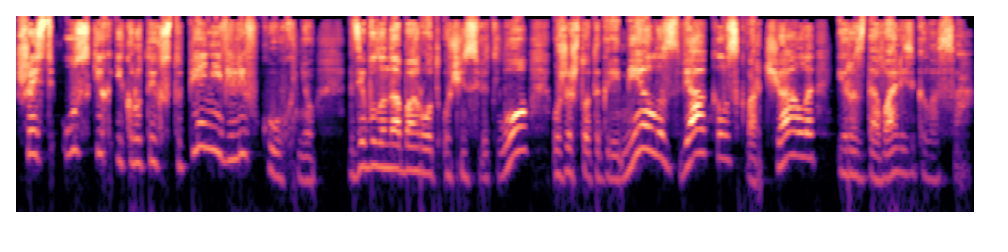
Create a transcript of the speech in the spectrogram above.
шесть узких и крутых ступеней вели в кухню, где было, наоборот, очень светло, уже что-то гремело, звякало, скворчало и раздавались голоса.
